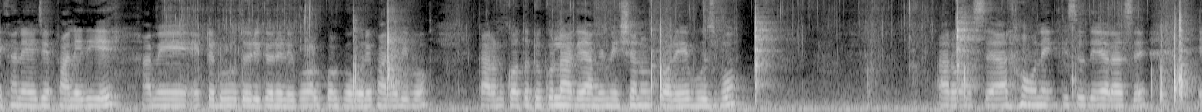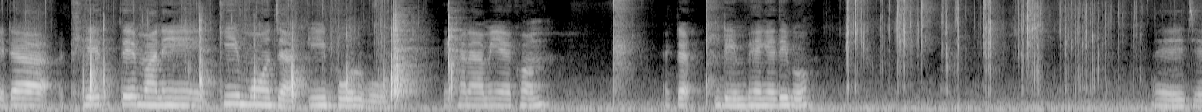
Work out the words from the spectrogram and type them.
এখানে এই যে পানি দিয়ে আমি একটা ডো তৈরি করে নেব, অল্প অল্প করে পানি দিব। কারণ কতটুকু লাগে আমি মেশানোর পরে বুঝব। আরও আছে আরও অনেক কিছু দেওয়ার আছে। এটা খেতে মানে কি মজা, কি বলব? এখানে আমি এখন একটা ডিম ভেঙে দিব। এই যে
